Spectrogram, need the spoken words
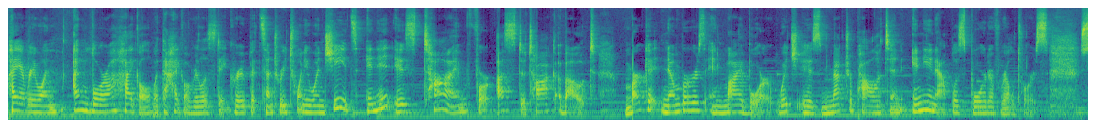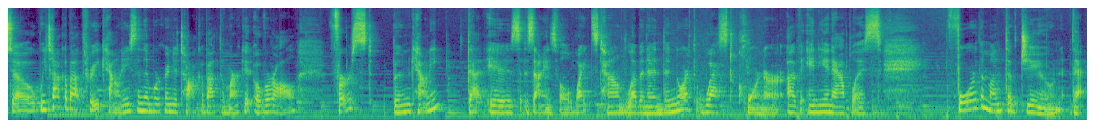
Hi everyone, I'm Laura Heigl with the Heigl Real Estate Group at Century 21 Sheets, and it is time for us to talk about market numbers in MIBOR, which is Metropolitan Indianapolis Board of Realtors. So we talk about three counties, and then we're going to talk about the market overall. First, Boone County, that is Zionsville, Whitestown, Lebanon, the northwest corner of Indianapolis. For the month of June, the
